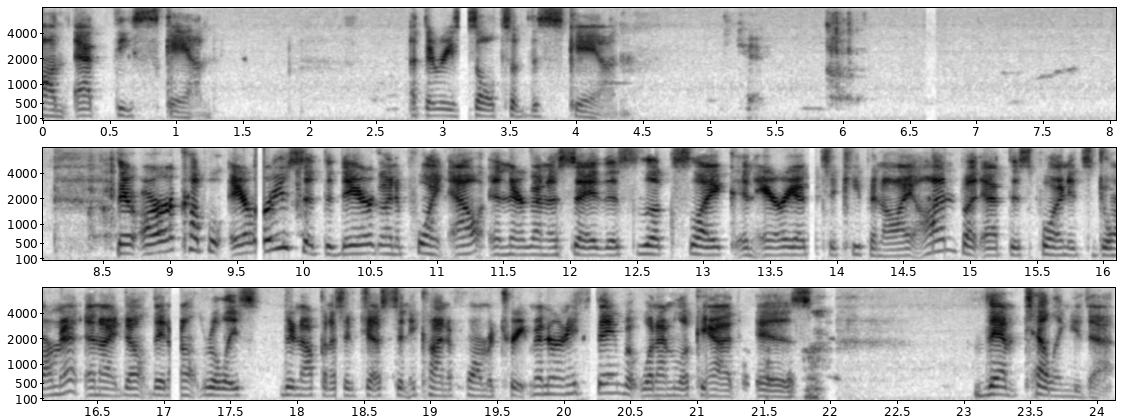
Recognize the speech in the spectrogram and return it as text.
on at the scan, at the results of the scan. Okay. There are a couple areas that they are going to point out, and they're going to say this looks like an area to keep an eye on. But at this point, it's dormant, and I don't. They don't really. They're not going to suggest any kind of form of treatment or anything. But what I'm looking at is them telling you that.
